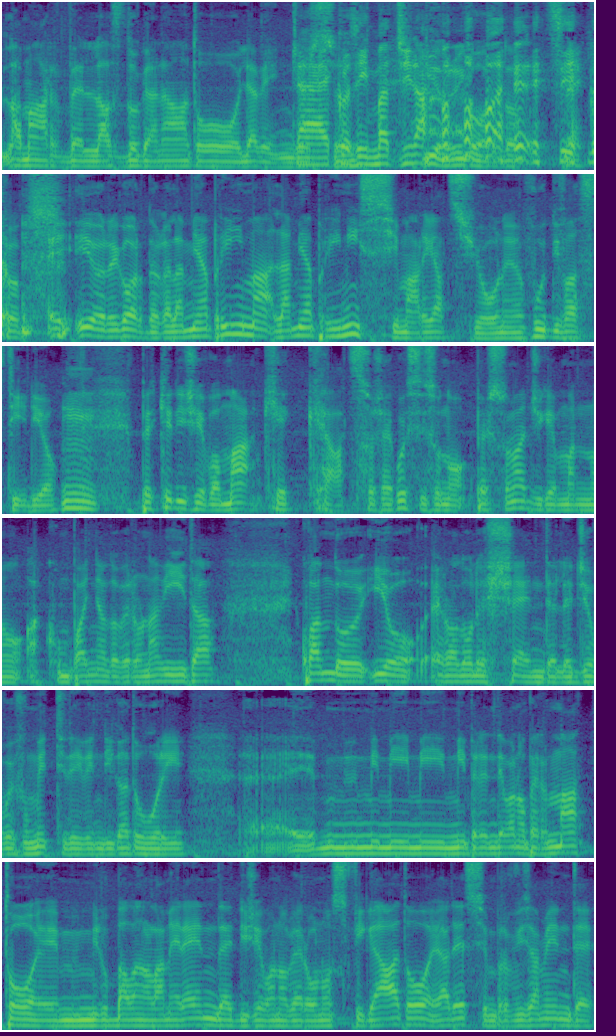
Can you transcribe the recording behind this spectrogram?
la Marvel ha sdoganato gli Avengers, Eh, così immaginavo. Io ricordo, Sì. ecco, io ricordo che la mia prima, la mia primissima reazione fu di fastidio Mm. perché dicevo ma che cazzo cioè questi sono personaggi che mi hanno accompagnato per una vita. Quando io ero adolescente e leggevo i fumetti dei Vendicatori eh, mi, mi- mi- prendevano per matto e mi rubavano la merenda e dicevano che ero uno sfigato e adesso improvvisamente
